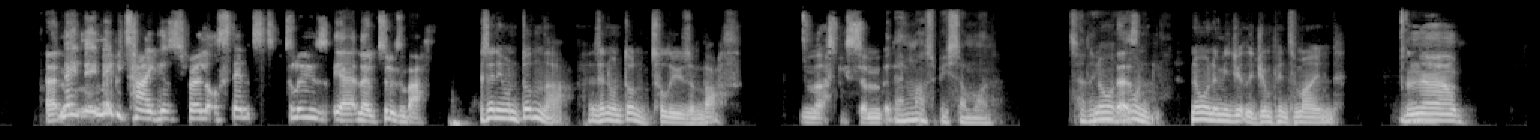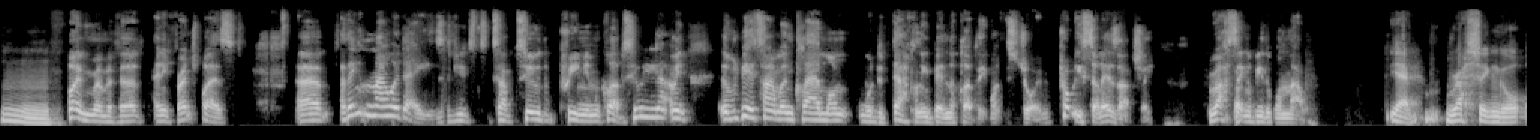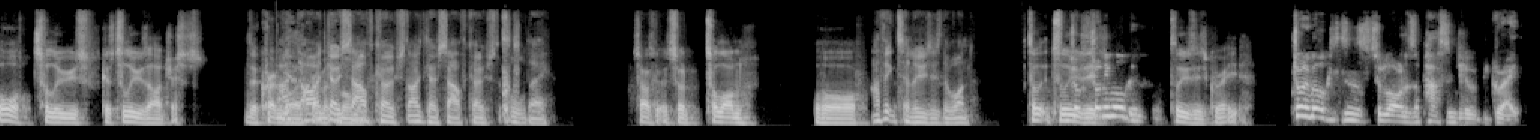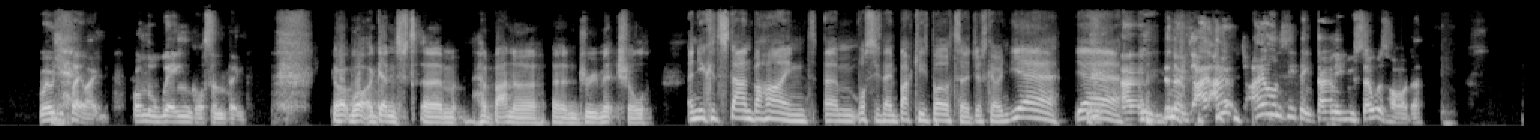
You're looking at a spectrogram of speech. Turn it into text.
Uh, maybe, maybe Tigers for a little stint. Toulouse, yeah, no, Toulouse and Bath. Has anyone done that? Has anyone done Toulouse and Bath? Must be somebody. There must be someone. No, no, one, no one immediately jump into mind. No. Hmm. I don't even remember if there are any French players. Uh, I think nowadays, if you have two of the premium clubs, who you, I mean, there would be a time when Clermont would have definitely been the club that you wanted to join. Probably still is, actually. Racing but, would be the one now. Yeah, Racing or, or Toulouse, because Toulouse are just the creme I'd, I'd go South Coast. I'd go South Coast all day. South so Toulon or I think Toulouse is the one. Tou- Toulouse. Jo- is, Jonny Wilkinson. Toulouse is great. Jonny Wilkinson's Toulon as a passenger would be great. Where would you play? Like on the wing or something? Uh, What against um, Habana and Drew Mitchell? And you could stand behind, um, what's his name, Bakkies Botha, just going, yeah, yeah. Um, no, I, I, I honestly think Danny Rossouw was harder.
